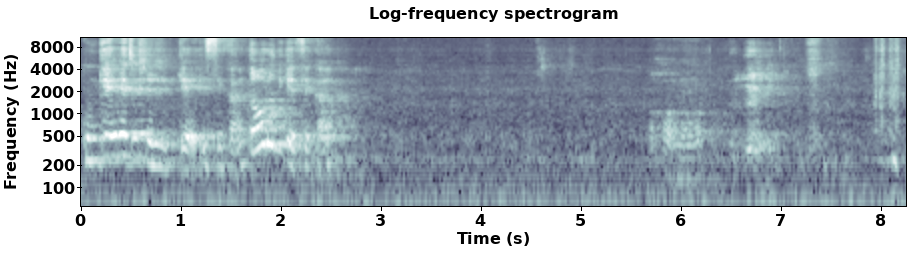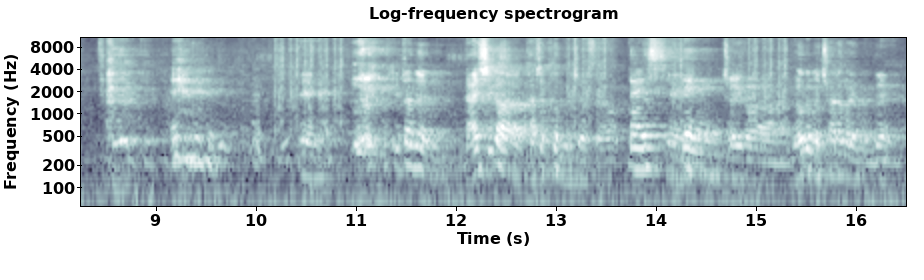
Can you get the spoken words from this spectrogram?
공개해 주실 게 있을까요? 떠오르는 게 있을까요? 어... 네, 일단은 날씨가 가장 큰 문제였어요. 날씨. 예, 네. 저희가 여름에 촬영을 했는데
